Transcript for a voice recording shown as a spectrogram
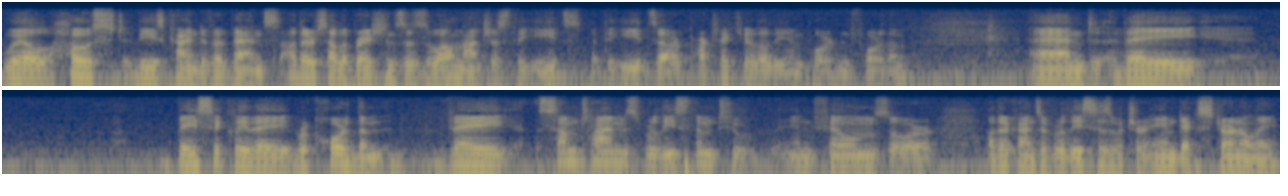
will host these kind of events, other celebrations as well, not just the Eids, but the Eids are particularly important for them. And they basically they record them. They sometimes release them to in films or other kinds of releases which are aimed externally.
